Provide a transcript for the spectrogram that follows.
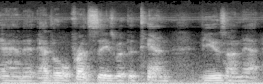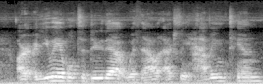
and it had the little parentheses with the ten views on that. Are, are you able to do that without actually having ten?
